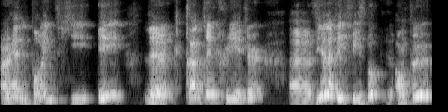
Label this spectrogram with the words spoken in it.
un endpoint qui est le content creator via l'API Facebook. On peut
